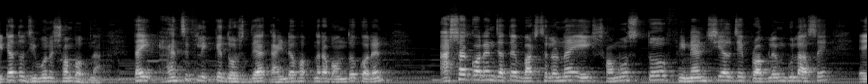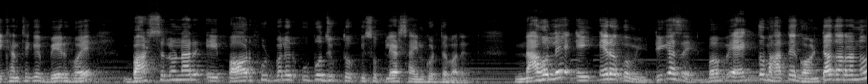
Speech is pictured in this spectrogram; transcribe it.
এটা তো জীবনে সম্ভব না। তাই হ্যান্সি ফ্লিককে দোষ দেওয়া কাইন্ড অফ আপনারা বন্ধ করেন। আশা করেন যাতে বার্সেলোনায় এই সমস্ত ফিনান্সিয়াল যে প্রবলেমগুলো আছে, এইখান থেকে বের হয়ে বার্সেলোনার এই পাওয়ার ফুটবলের উপযুক্ত কিছু প্লেয়ার সাইন করতে পারেন। না হলে এই এরকমই, ঠিক আছে? একদম হাতে ঘণ্টা দাঁড়ানো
